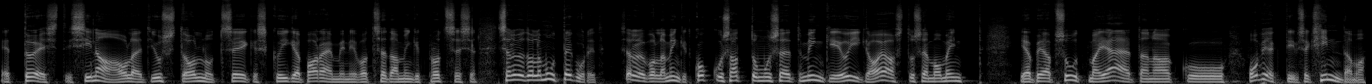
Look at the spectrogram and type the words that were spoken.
et tõesti sina oled just olnud see, kes kõige paremini vot seda mingit protsessi, seal võivad olla muud tegurid, seal võib olla mingid kokkusattumused, mingi õige ajastuse moment ja peab suutma jääda nagu objektiivseks hindama,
